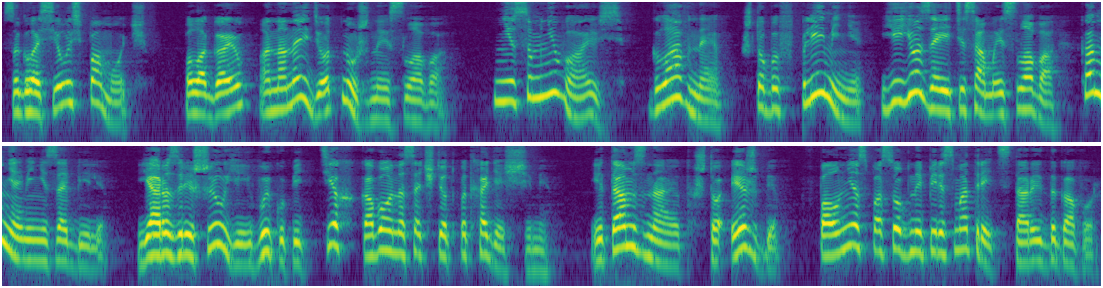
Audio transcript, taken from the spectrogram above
согласилась помочь. Полагаю, она найдет нужные слова. Не сомневаюсь. Главное, чтобы в племени ее за эти самые слова камнями не забили. Я разрешил ей выкупить тех, кого она сочтет подходящими. И там знают, что Эшби вполне способны пересмотреть старый договор.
